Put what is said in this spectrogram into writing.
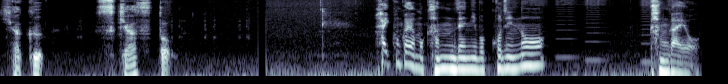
ー100スキャスト。はい、今回はもう完全に僕個人の考えを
